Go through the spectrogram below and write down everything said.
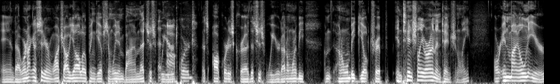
And uh, we're not going to sit here and watch all y'all open gifts and we didn't buy them that's just That's weird. awkward. that's awkward as crud. That's just weird. I don't want to be I'm, i don't want to be guilt tripped intentionally or unintentionally or in my own ear,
